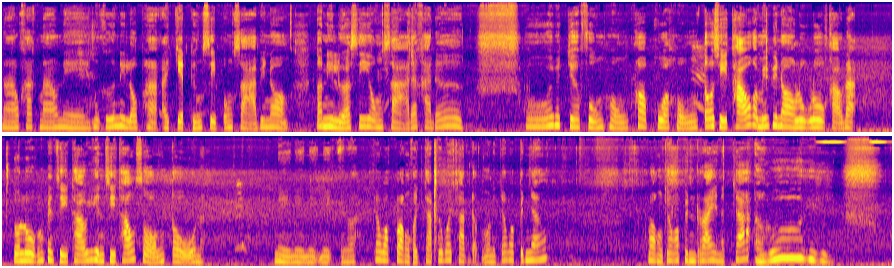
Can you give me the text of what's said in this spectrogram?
หนาวคักหนาวเนเมื่อคืนนี่ลบหะไอเจ็ดถึงสิบองศาพี่น้อง ตอนนี้เหลือสี่องศาเด้อค่ะเด้อโอ้ยมาเจอฝูงหงครอบครัวหงโตสีเทากับมีพี่น้องลูกๆเขาน่ะ ตัวลูกมันเป็นสีเทาเห็นสีเทาสองโตน่ะนี่นี่นี่นี่เห็นปะเจ้าว่ากล้องก็ชัดหรือว่าชัดดอกมันเจ้าว่าเป็นยังกล้องเจ้าว่าเป็นไรนะจ๊ะเอ้ยโ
